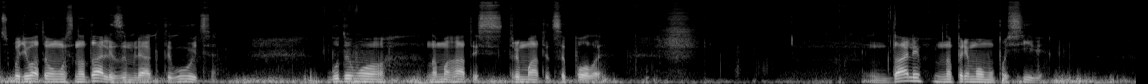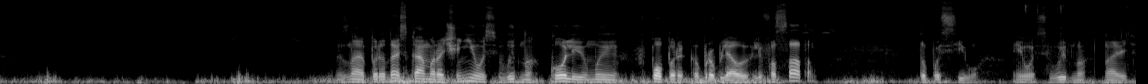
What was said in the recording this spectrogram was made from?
Сподіватимемось надалі, земля активується. Будемо намагатись тримати це поле далі на прямому посіві. Не знаю, передасть камера чи ні, ось видно колію ми впоперек обробляли гліфосатом до посіву. І ось видно навіть,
